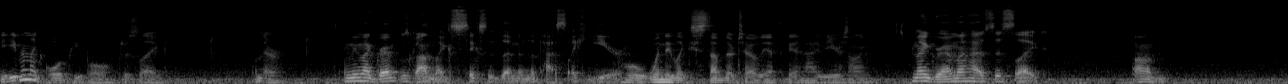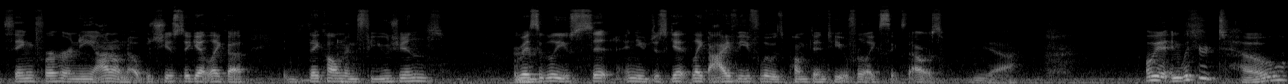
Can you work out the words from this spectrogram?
even like old people, just like when they're I mean, my grandpa's gotten like six of them in the past like year. well, when they like stub their toe, they have to get an IV or something. My grandma has this like, um, thing for her knee. I don't know, but she used to get like a, they call them infusions. Mhm. basically you sit and you just get like IV fluids pumped into you for like six hours. Yeah. Oh yeah, and with your toe,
